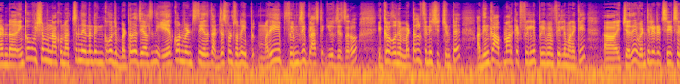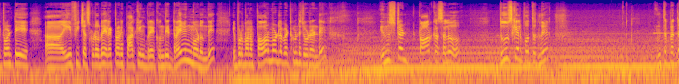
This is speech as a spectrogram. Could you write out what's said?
అండ్ uh, ఇంకొక విషయం నాకు నచ్చింది ఏంటంటే ఇంకో కొంచెం బెటర్గా చేయాల్సింది ఎయిర్ కాన్వెంట్స్ ఏదైతే అడ్జస్ట్మెంట్స్ ఉన్నాయో మరీ ఫ్లిమ్జీ ప్లాస్టిక్ యూజ్ చేశారో ఇక్కడ కొంచెం మెటల్ ఫినిష్ ఇచ్చుంటే అది ఇంకా అప్ మార్కెట్ ఫీల్ని ప్రీమియం ఫీల్ని మనకి మనకి ఇచ్చేది. వెంటిలేటెడ్ సీట్స్ ఇటువంటి ఈ ఫీచర్స్ కూడా ఉన్నాయి. ఎలక్ట్రానిక్ పార్కింగ్ బ్రేక్ ఉంది. డ్రైవింగ్ మోడ్ ఉంది. ఇప్పుడు మనం పవర్ మోడ్లో పెట్టుకుంటే చూడండి. ఇన్స్టంట్ టార్క్ అసలు దూసుకెళ్ళిపోతుంది. ఇంత పెద్ద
